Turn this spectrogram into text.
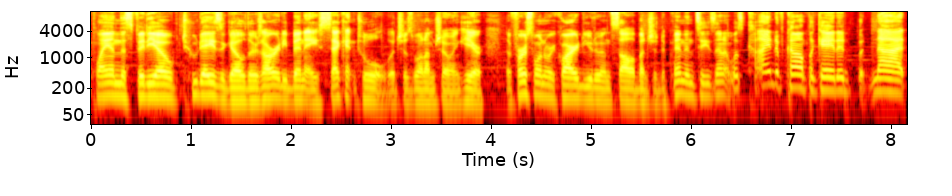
plan this video two days ago, there's already been a second tool, which is what I'm showing here. The first one required you to install a bunch of dependencies and it was kind of complicated, but not,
